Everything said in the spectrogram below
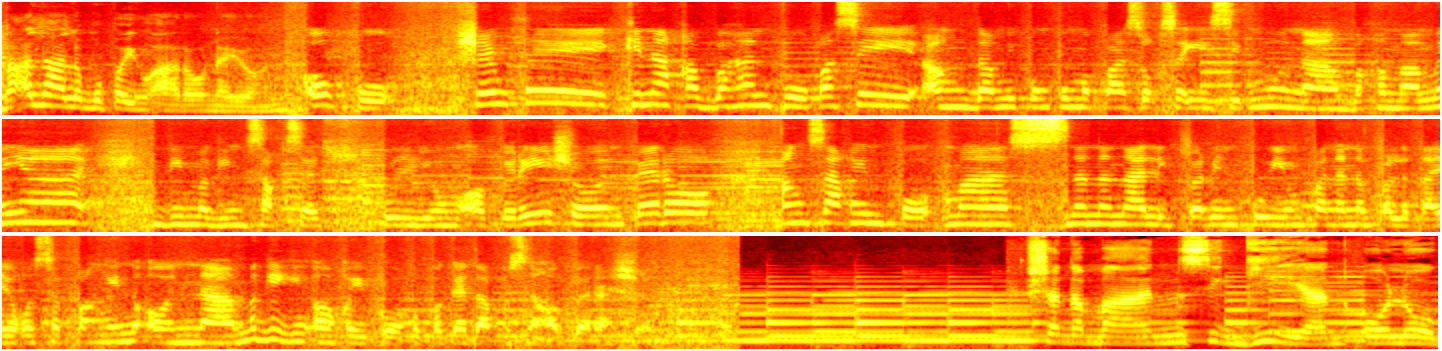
Naalala mo pa yung araw na yon? Opo. Siyempre, kinakabahan po kasi ang dami pong pumapasok sa isip mo na baka mamaya hindi maging successful yung operation. Pero ang sa akin po, mas nananalig pa rin po yung pananampalataya ko sa Panginoon na magiging okay po ako pagkatapos ng operasyon. Siya naman si Gian Olog,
